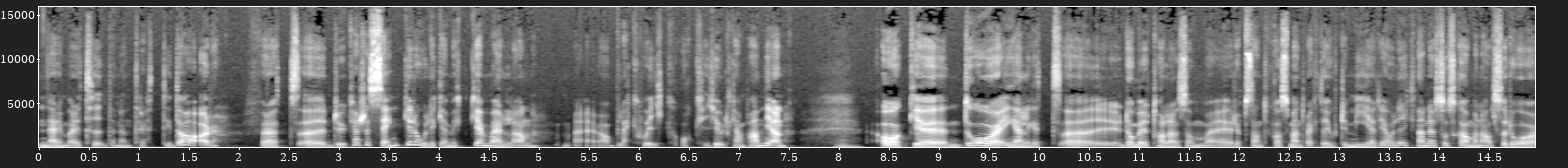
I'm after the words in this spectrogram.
närmare tiden än 30 dagar. För att uh, du kanske sänker olika mycket mellan uh, Black Week och julkampanjen. Mm. Och eh, då enligt eh, de uttalanden som eh, representanter för Konsumentverket har gjort i media och liknande så ska man alltså då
